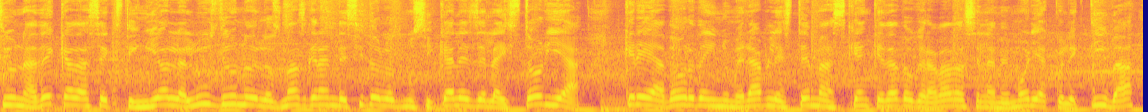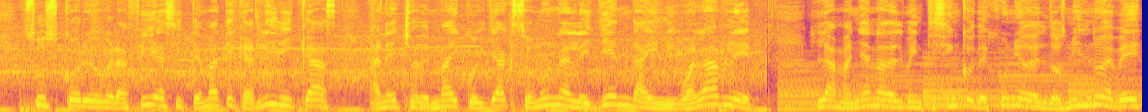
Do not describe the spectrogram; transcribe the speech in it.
Hace una década se extinguió a la luz de uno de los más grandes ídolos musicales de la historia, creador de innumerables temas que han quedado grabados en la memoria colectiva, sus coreografías y temáticas líricas han hecho de Michael Jackson una leyenda inigualable. La mañana del 25 de junio del 2009,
